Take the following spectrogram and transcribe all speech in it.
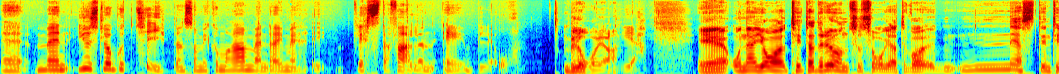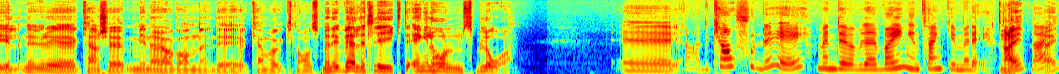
Eh, men just logotypen som vi kommer att använda i flesta fallen är blå. Blå ja. ja. Eh, och när jag tittade runt så såg jag att det var nästintill, nu är det kanske mina ögon, det kan vara knas, men det är väldigt likt Ängelholmsblå. Eh, ja, det kanske det är, men det, det, var ingen tanke med det. Nej, nej.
